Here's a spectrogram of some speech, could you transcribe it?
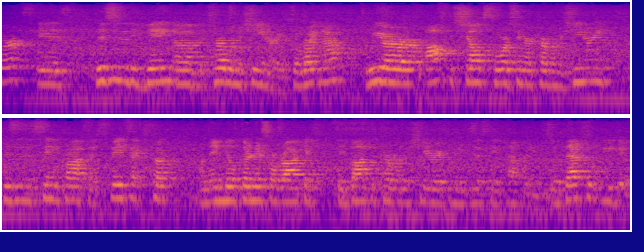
works is this is the beginning of the turbo machinery. So right now we are off the shelf sourcing our turbo machinery. This is the same process. SpaceX took when they built their initial rockets, they bought the turbo machinery from existing companies. So that's what we do.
